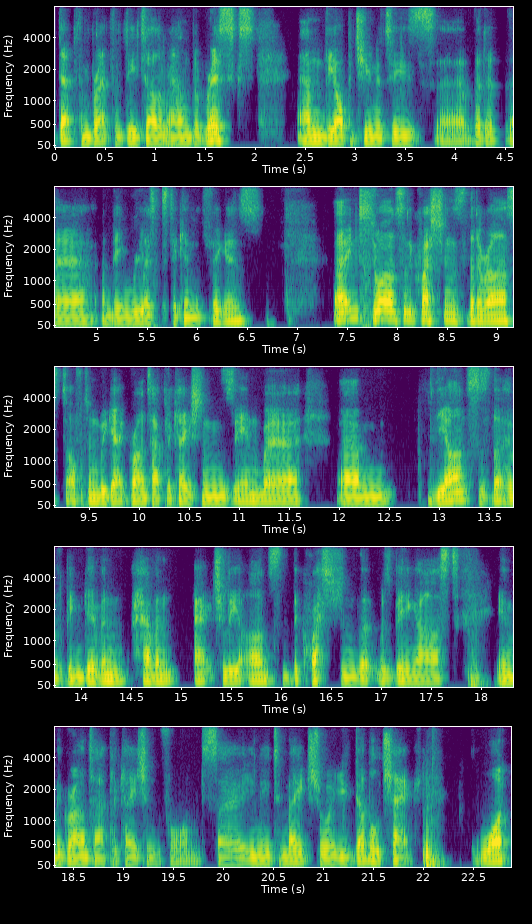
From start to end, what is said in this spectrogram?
depth and breadth of detail around the risks and the opportunities uh, that are there and being realistic in the figures. Uh, to answer the questions that are asked, often we get grant applications in where um, the answers that have been given haven't actually answered the question that was being asked in the grant application form. So you need to make sure you double check what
